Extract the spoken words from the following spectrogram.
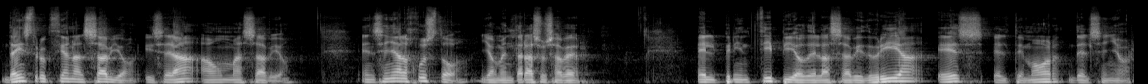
Da instrucción al sabio y será aún más sabio. Enseña al justo y aumentará su saber. El principio de la sabiduría es el temor del Señor.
